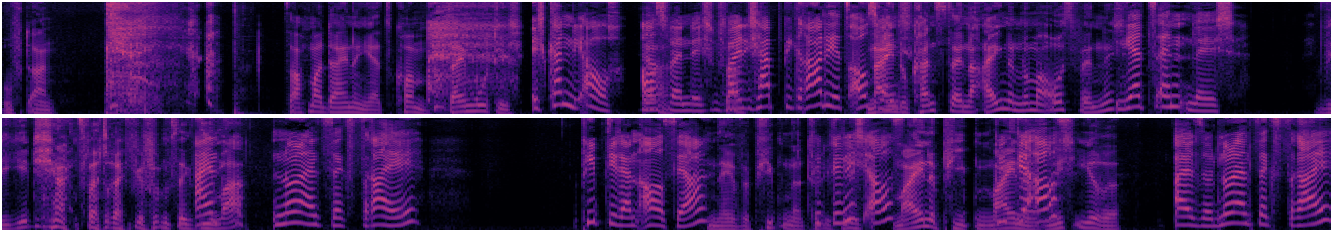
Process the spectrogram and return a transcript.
ruft an. Sag mal deine jetzt, komm, sei mutig. Ich kann die auch Ja, auswendig, klar. weil ich habe die gerade jetzt auswendig. Nein, du kannst deine eigene Nummer auswendig. Jetzt endlich. Wie geht die? 1, 2, 3, 4, 5, 6, 7, 8? 0163. Piept die dann aus, ja? Nee, wir piepen natürlich Piept ihr nicht aus? Meine piepen, ihr meine, aus? nicht ihre. Also 0163.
